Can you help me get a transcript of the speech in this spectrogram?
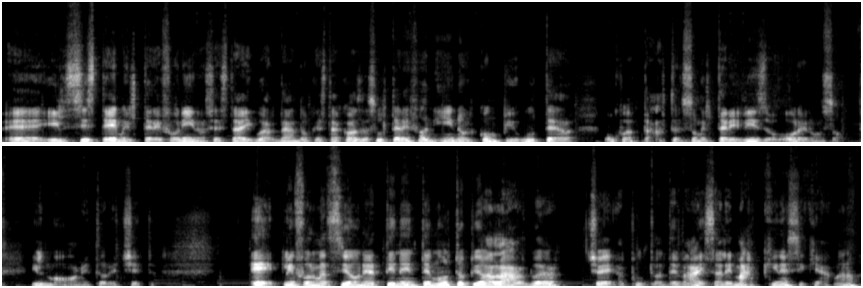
eh, il sistema, il telefonino, se stai guardando questa cosa sul telefonino, il computer o quant'altro, insomma il televisore, non so, il monitor, eccetera. E l'informazione attinente molto più all'hardware, cioè appunto al device, alle macchine si chiamano,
